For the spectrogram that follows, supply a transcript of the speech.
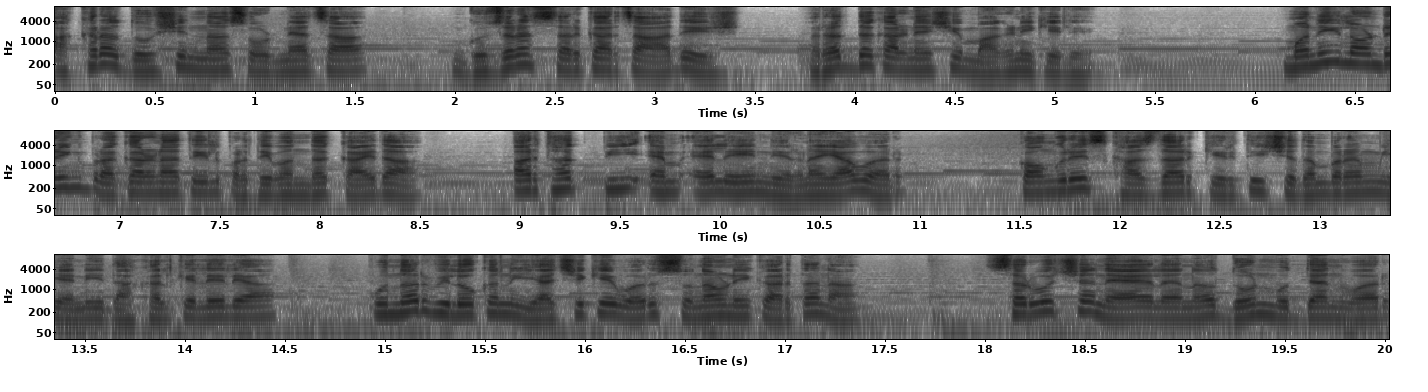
अकरा दोषींना सोडण्याचा गुजरात सरकारचा आदेश रद्द करण्याची मागणी केली. मनी लॉन्ड्रिंग प्रकरणातील प्रतिबंधक कायदा अर्थात पी एम एल ए निर्णयावर काँग्रेस खासदार कीर्ती चिदंबरम यांनी दाखल केलेल्या पुनर्विलोकन याचिकेवर सुनावणी करताना सर्वोच्च न्यायालयानं दोन मुद्द्यांवर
